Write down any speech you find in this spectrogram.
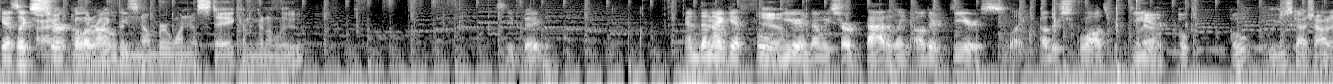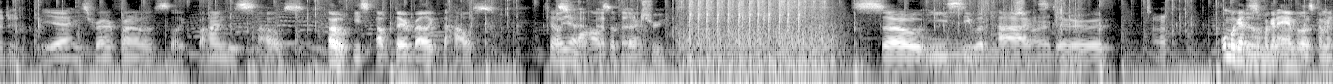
Yeah, it's like Alright, circle I'm around these. The number one mistake I'm gonna loot. Is he big? And then I get full Yeah. gear, and then we start battling other gears, like other squads with gear. Oh, oh, we just got shot at, dude. Yeah, he's right in front of us, like behind this house. Oh, he's up there by like the house. He has oh yeah, small house up the there. tree. So easy with Ooh, hacks, dude. Oh my god, there's a fucking ambulance coming.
